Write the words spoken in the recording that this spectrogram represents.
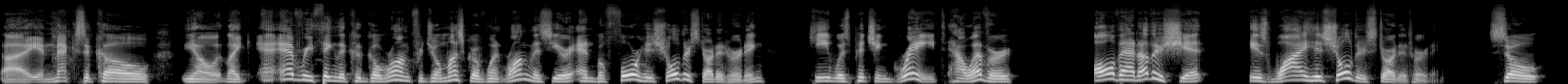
uh, in Mexico. You know, like everything that could go wrong for Joe Musgrove went wrong this year. And before his shoulder started hurting, he was pitching great. However, all that other shit is why his shoulders started hurting. So,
